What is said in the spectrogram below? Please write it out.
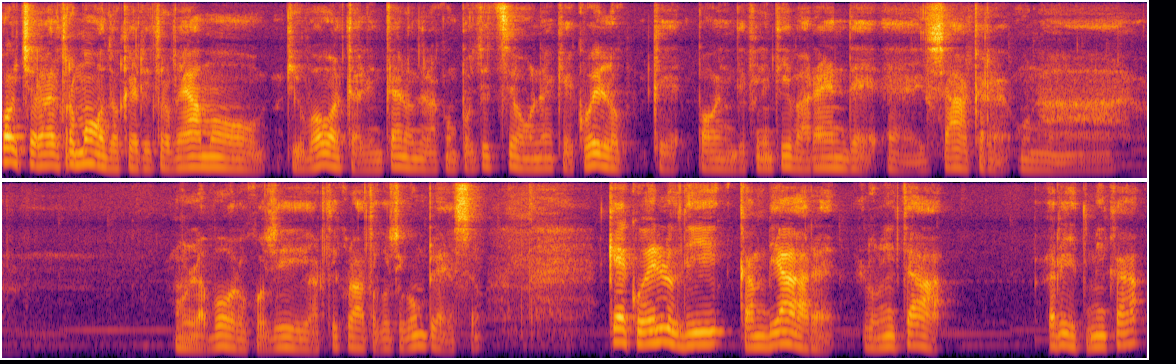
Poi c'è l'altro modo che ritroviamo più volte all'interno della composizione, che è quello che poi in definitiva rende eh, il sacre una, un lavoro così articolato, così complesso, che è quello di cambiare l'unità ritmica,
